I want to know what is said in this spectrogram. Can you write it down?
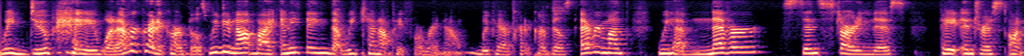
we do pay whatever credit card bills. We do not buy anything that we cannot pay for right now. We pay our credit card bills every month. We have never, since starting this, paid interest on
